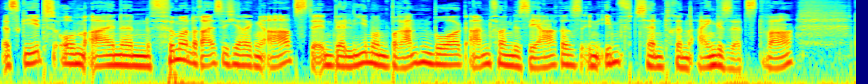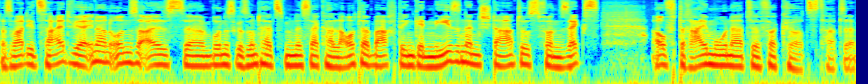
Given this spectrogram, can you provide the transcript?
Es geht um einen 35-jährigen Arzt, der in Berlin und Brandenburg Anfang des Jahres in Impfzentren eingesetzt war. Das war die Zeit, wir erinnern uns, als äh, Bundesgesundheitsminister Karl Lauterbach den genesenen Status von sechs auf drei Monate verkürzt hatte.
